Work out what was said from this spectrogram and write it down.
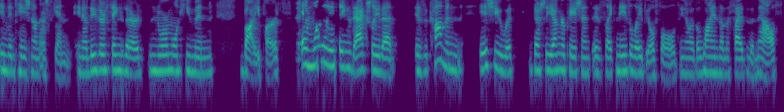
indentation on their skin. You know these are things that are normal human body parts. And one of the things actually that is a common issue with especially younger patients, is like nasolabial folds, you know, the lines on the sides of the mouth,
